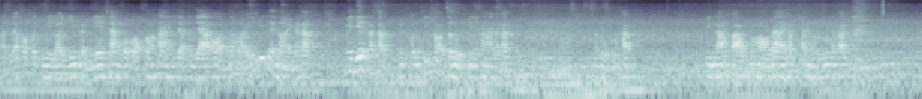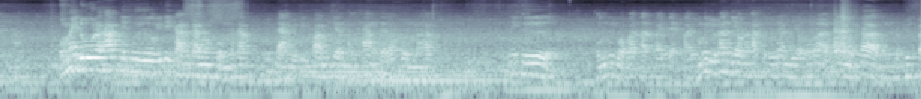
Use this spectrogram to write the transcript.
ตัดแล้วเขาก็จะมีรอยยิ้มแบบนี้ ช่างก็ออกค่อนข้างที่จะปัญญาอ่อนก็หน่อยนิดหน่อยนะครับ ไม่เยอะนะครับ เป็นคนที่ชอบสนุกเฮฮานะครับ สนุกนะครับ กินน้ำเปล่าก็เมาได้ครับช่างคนนี้นะครับ ผมให้ดูนะครับนี่คือวิธีการการของผมนะครับทุกอย่างอยู่ที่ความเพียรของช่างแต่ละคนนะครับ นี่คือ ผมถึงบอกว่าตัดไปแตะไป ผมไม่ดูด้านเดียวนะครับดูด้านเดียวเพราะว่าด้านหนึงถ้ามันบันทึกไป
